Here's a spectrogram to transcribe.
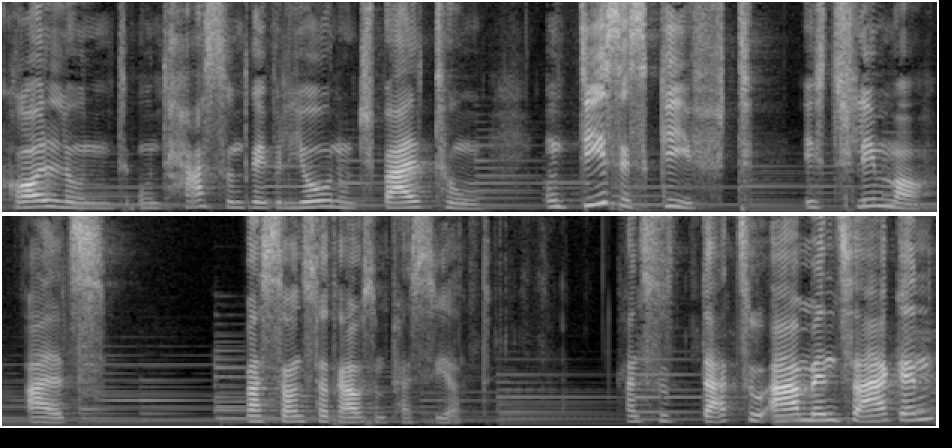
Groll und, und Hass und Rebellion und Spaltung. Und dieses Gift ist schlimmer als was sonst da draußen passiert. Kannst du dazu Amen sagen?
